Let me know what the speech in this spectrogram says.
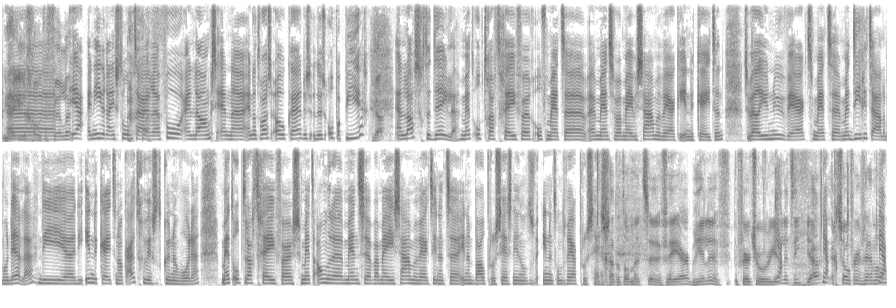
Die hele grote vellen. Ja, en iedereen stond daar eh, voor en langs. En, eh, en dat was ook hè, dus, dus op papier. Ja. En lastig te delen met opdrachtgever of met eh, eh, mensen waarmee we samenwerken in de keten. Terwijl je nu werkt met, eh, met digitale modellen die, eh, die in de keten ook uitgewisseld kunnen worden. Met opdrachtgevers, met andere mensen waarmee je samenwerkt in het, eh, in het bouwproces en in het, het En ontwerpproces. gaat het al met eh, VR-brillen, virtual reality? Ja. Ja. echt zover zijn we al? Ja.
